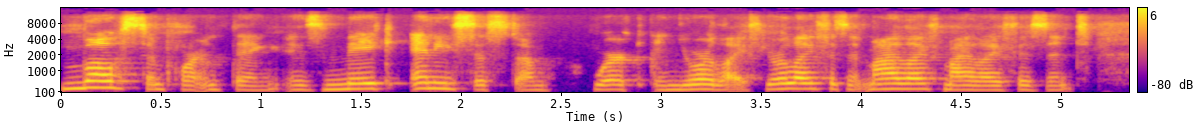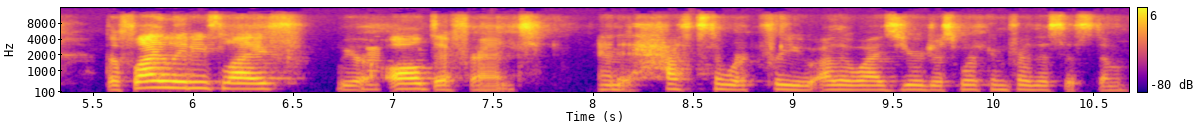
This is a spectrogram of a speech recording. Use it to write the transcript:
most important thing is make any system work in your life. Your life isn't my life. My life isn't the fly lady's life. We are all different, and it has to work for you. Otherwise, you're just working for the system.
